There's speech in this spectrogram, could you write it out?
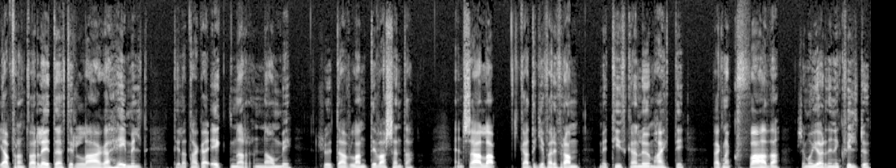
jafnframt var leita eftir laga heimild til að taka egnar námi hluta af landi vassenda en Sala gæti ekki farið fram með tíðkanlegum hætti vegna hvaða sem á jörðinni kvildu.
